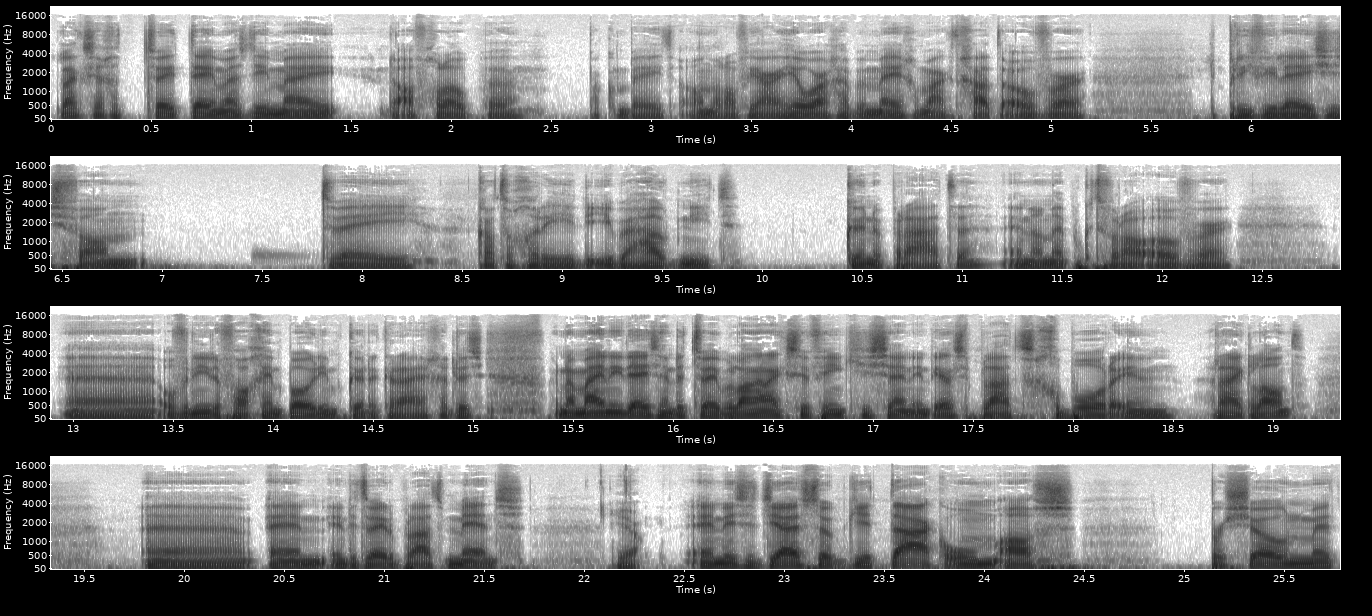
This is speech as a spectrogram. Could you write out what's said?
laat ik zeggen, twee thema's die mij de afgelopen pak een beet, anderhalf jaar heel erg hebben meegemaakt, gaat over de privileges van twee categorieën die überhaupt niet kunnen praten. En dan heb ik het vooral over, uh, of in ieder geval geen podium kunnen krijgen. Dus naar mijn idee zijn de twee belangrijkste vinkjes zijn in de eerste plaats geboren in rijk land. Uh, en in de tweede plaats mens. Ja. En is het juist ook je taak om als persoon met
